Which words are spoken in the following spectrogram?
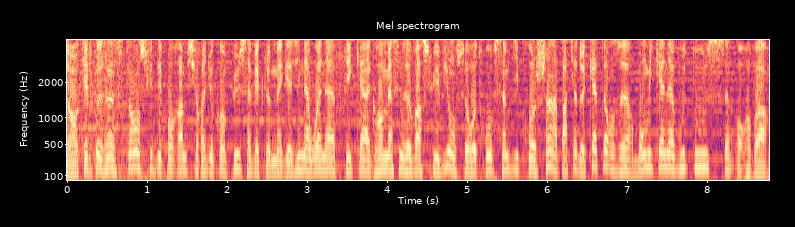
Dans quelques instants, suite des programmes sur Radio Campus avec le magazine Awana Africa. Grand merci de nous avoir suivis. On se retrouve samedi prochain à partir de 14h. Bon week-end à vous tous. Au revoir.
